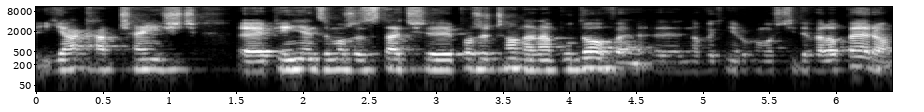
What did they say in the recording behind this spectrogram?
jaka część E, pieniędzy może zostać e, pożyczona na budowę e, nowych nieruchomości deweloperom.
